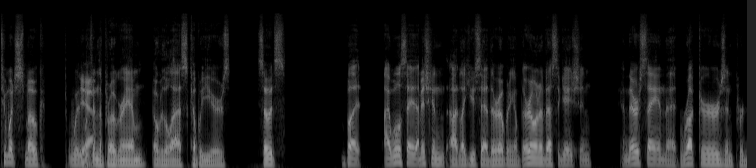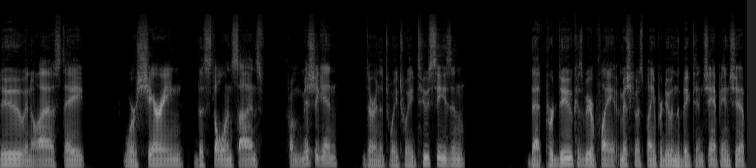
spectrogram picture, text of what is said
too much smoke with, Yeah. within the program over the last couple of years. So it's, but I will say that Michigan, uh, like you said, they're opening up their own investigation, and they're saying that Rutgers and Purdue and Ohio State were sharing the stolen signs from Michigan during the 2022 season. That Purdue, because we were playing, Michigan was playing Purdue in the Big Ten championship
